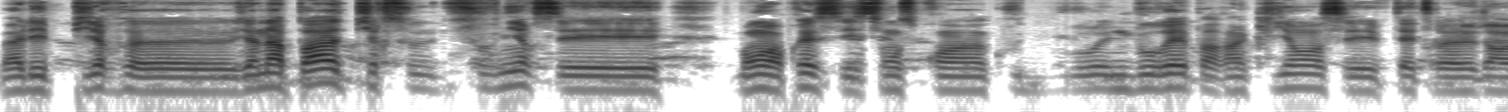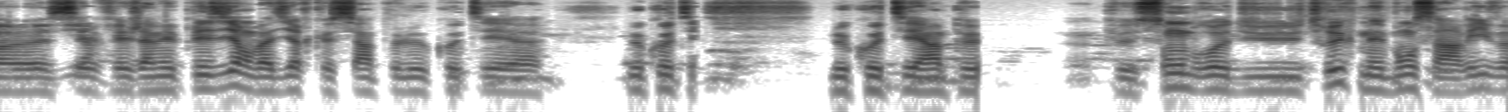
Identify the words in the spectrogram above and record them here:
Bah, les pires, il y en a pas. Pire souvenir, c'est bon. Après, si on se prend un coup de bourrée, une bourrée par un client, c'est peut-être, ça fait jamais plaisir. On va dire que c'est un peu le côté, le côté, le côté un peu, un peu sombre du truc. Mais bon, ça arrive.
